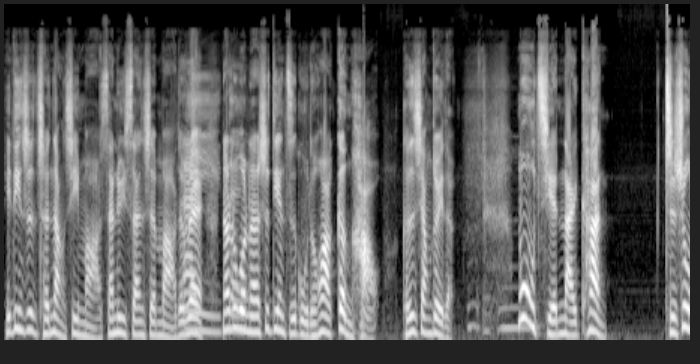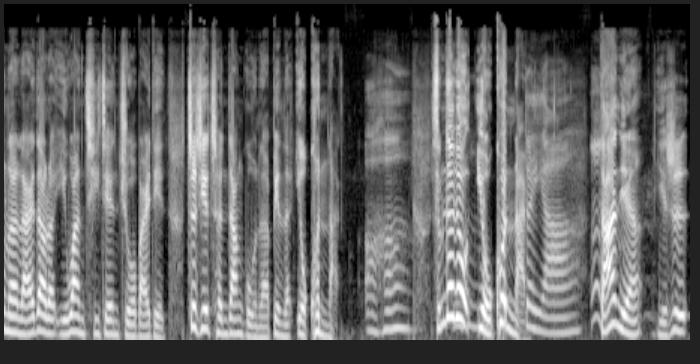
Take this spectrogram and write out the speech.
一定是成长性嘛，三率三升嘛，对不对？那如果呢是电子股的话更好。可是相对的，目前来看，指数呢来到了一万七千九百点，这些成长股呢变得有困难。啊哈，什么叫做有困难？对呀，答案也也是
